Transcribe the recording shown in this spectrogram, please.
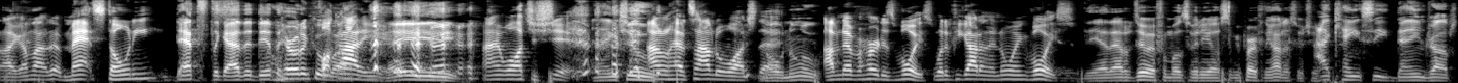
like, I'm not Matt Stonie. That's the guy that did the Harold and Kumar. Fuck out of here. Hey, I ain't watching shit. ain't you? I don't have time to watch that. No, no. I've never heard his voice. What if he got an annoying voice? Yeah, that'll do it for most videos. To be perfectly honest with you, I can't see Daym Drops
